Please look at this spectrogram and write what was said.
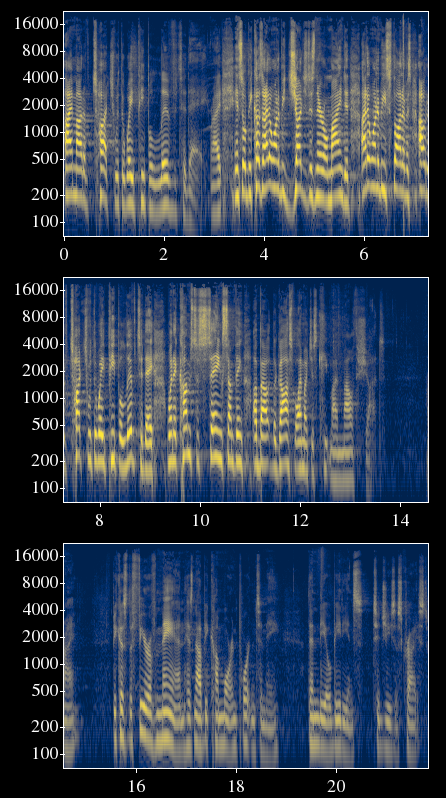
I'm out of touch with the way people live today, right? And so, because I don't want to be judged as narrow minded, I don't want to be thought of as out of touch with the way people live today, when it comes to saying something about the gospel, I might just keep my mouth shut, right? Because the fear of man has now become more important to me than the obedience to Jesus Christ.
